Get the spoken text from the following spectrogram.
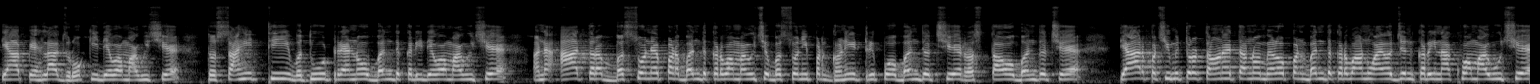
ત્યાં પહેલાં જ રોકી દેવામાં આવી છે. તો સાહીઠથી વધુ ટ્રેનો બંધ કરી દેવામાં આવી છે અને આ તરફ બસોને પણ બંધ કરવામાં આવી છે. બસોની પણ ઘણી ટ્રીપો બંધ છે, રસ્તાઓ બંધ છે. ત્યાર પછી મિત્રો તરણેતરનો મેળો પણ બંધ કરવાનું આયોજન કરી નાખવામાં આવ્યું છે.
